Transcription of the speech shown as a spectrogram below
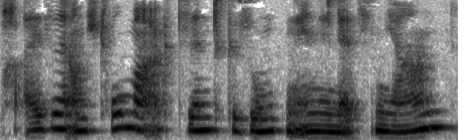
Preise am Strommarkt sind gesunken in den letzten Jahren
